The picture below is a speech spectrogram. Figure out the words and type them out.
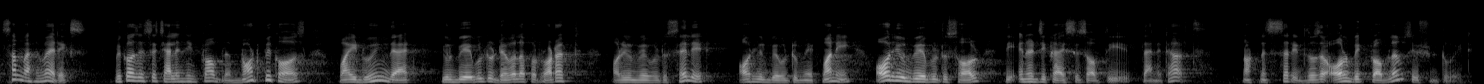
some mathematics because it is a challenging problem not because by doing that you will be able to develop a product or you will be able to sell it or you will be able to make money or you will be able to solve the energy crisis of the planet earth not necessary those are all big problems you should do it.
